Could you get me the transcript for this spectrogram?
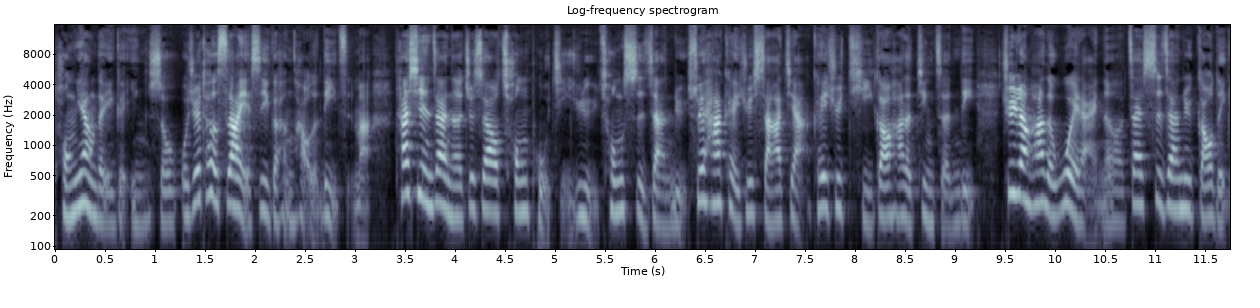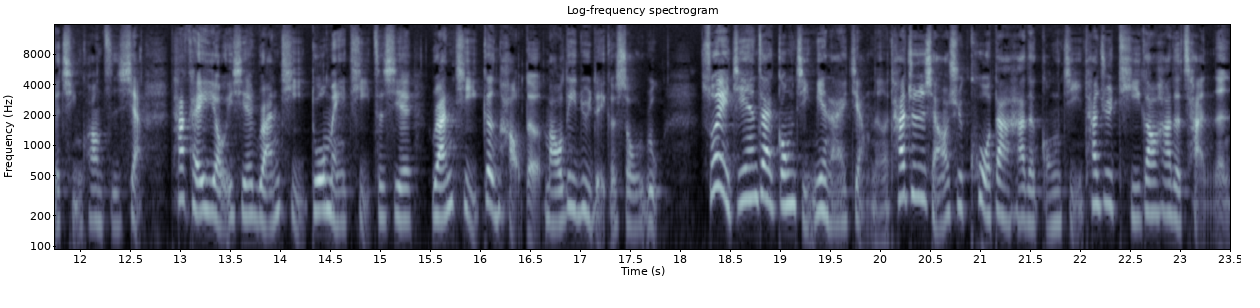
同样的一个营收，我觉得特斯拉也是一个很好的例子嘛。它现在呢就是要冲普及率、冲市占率，所以它可以去杀价，可以去提高它的竞争力，去让它的未来呢在市占率高的一个情况之下，它可以有一些软体、多媒体这些软体更好的毛利率的一个收入。所以今天在供给面来讲呢，它就是想要去扩大它的供给，它去提高它的产能，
